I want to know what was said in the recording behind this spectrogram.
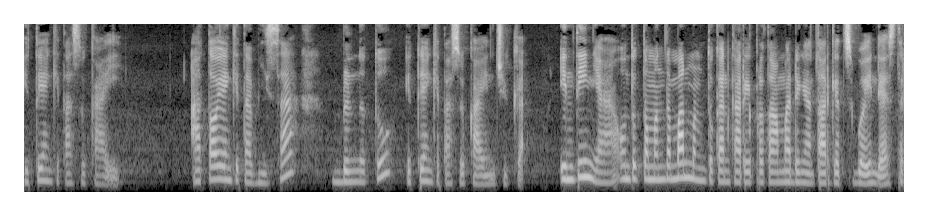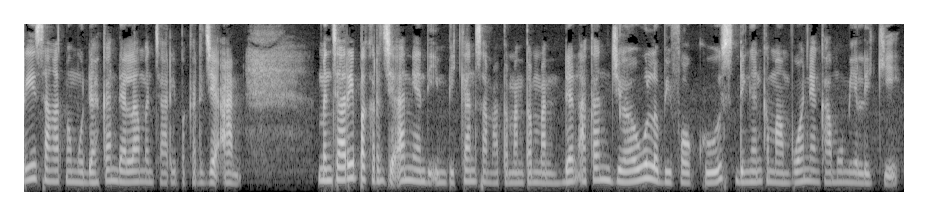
itu yang kita sukai, atau yang kita bisa belum tentu itu yang kita sukain juga. Intinya, untuk teman-teman menentukan karir pertama dengan target sebuah industri sangat memudahkan dalam mencari pekerjaan mencari pekerjaan yang diimpikan sama teman-teman dan akan jauh lebih fokus dengan kemampuan yang kamu miliki.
